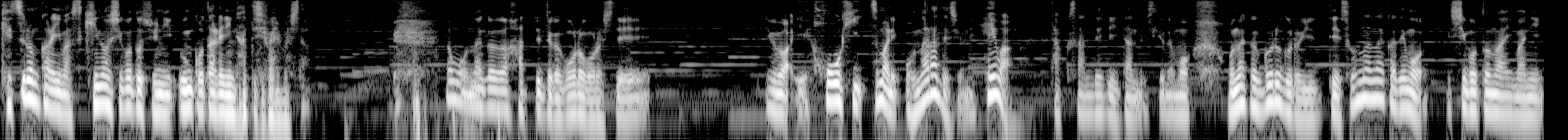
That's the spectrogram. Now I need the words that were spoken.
結論から言います。昨日仕事中にうんこ垂れになってしまいました。もうもお腹が張ってとかゴロゴロして、要は、包皮、つまりおならですよね。へはたくさん出ていたんですけども、お腹ぐるぐる言って、そんな中でも仕事の合間に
